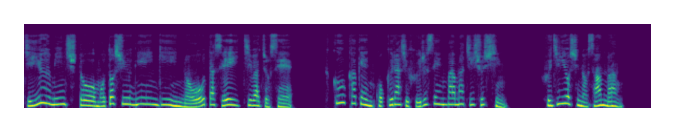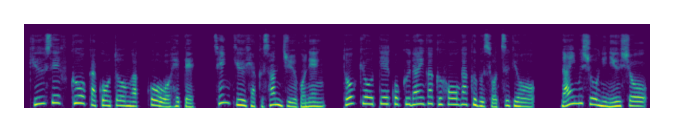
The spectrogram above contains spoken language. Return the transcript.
自由民主党元衆議院議員の太田誠一は女性。福岡県小倉市古千場町出身。藤吉の三男。旧制福岡高等学校を経て、1935年、東京帝国大学法学部卒業。内務省に入省。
